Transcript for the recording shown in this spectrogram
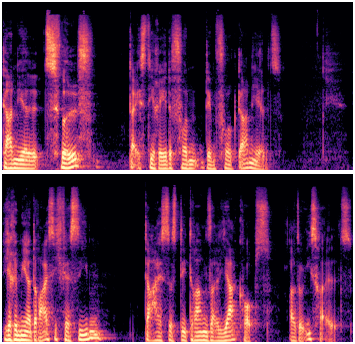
Daniel 12, da ist die Rede von dem Volk Daniels. Jeremia 30, Vers 7, da heißt es die Drangsal Jakobs, also Israels.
